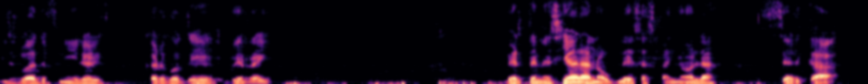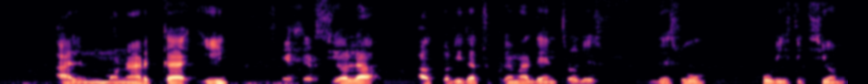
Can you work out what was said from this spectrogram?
les voy a definir el cargo de virrey. Pertenecía a la nobleza española, cerca al monarca y ejerció la autoridad suprema dentro de su, jurisdicción.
